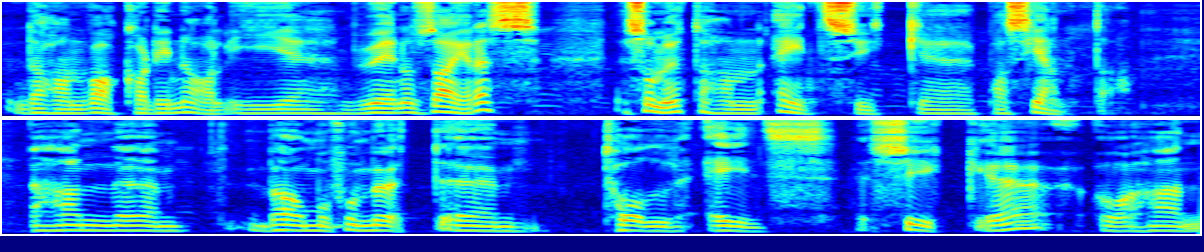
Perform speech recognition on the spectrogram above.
da han var kardinal i eh, Buenos Aires, så møtte han aids-syke pasienter. Han ba om å få møte tolv aids-syke, og han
